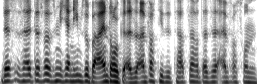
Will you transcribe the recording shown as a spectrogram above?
Das ist halt das, was mich an ihm so beeindruckt. Also einfach diese Tatsache, dass er einfach so ein,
